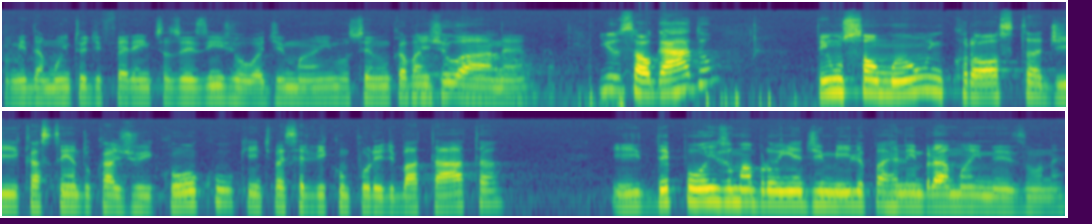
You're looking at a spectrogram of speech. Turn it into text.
Comida muito diferente, às vezes enjoa. De mãe você nunca vai enjoar, né? E o salgado? Tem um salmão em crosta de castanha do caju e coco, que a gente vai servir com purê de batata. E depois uma broinha de milho para relembrar a mãe mesmo, né?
